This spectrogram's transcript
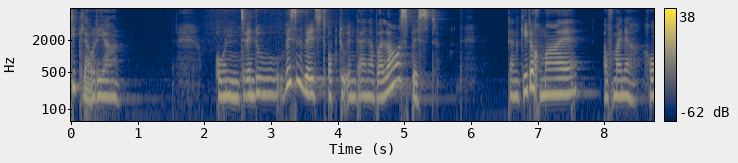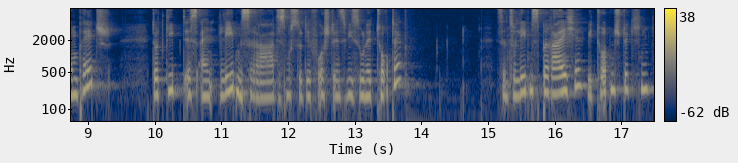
die Claudia. Und wenn du wissen willst, ob du in deiner Balance bist, dann geh doch mal auf meine Homepage. Dort gibt es ein Lebensrad, das musst du dir vorstellen, ist wie so eine Torte. Das sind so Lebensbereiche wie Tortenstückchen.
